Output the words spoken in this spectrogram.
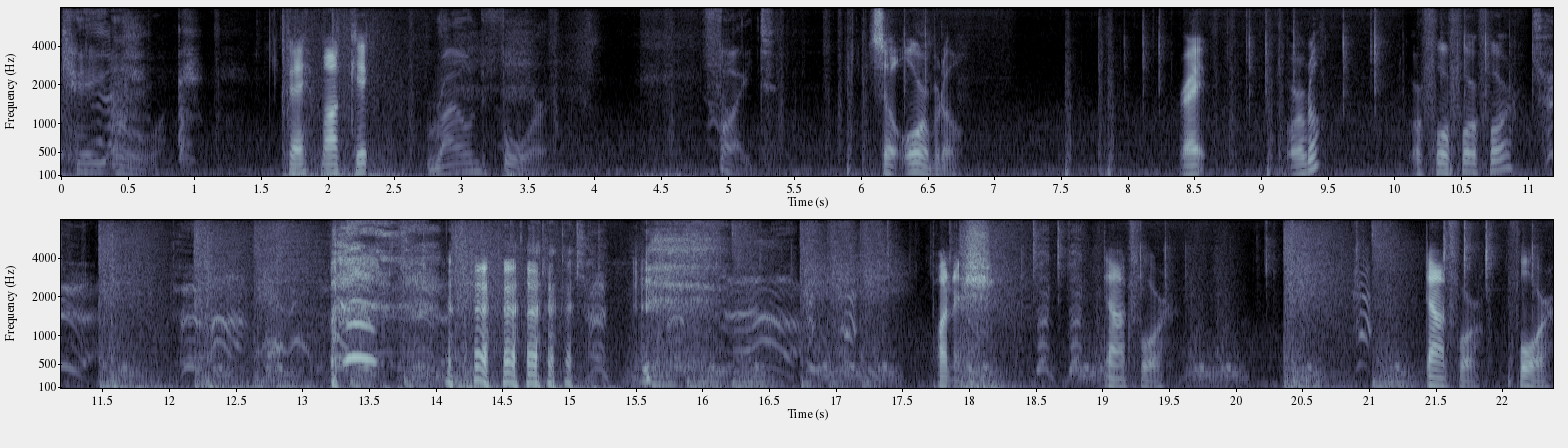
KO. Okay, mock kick. Round four. Fight. So orbital. Right? Orbital? Or 444? Punish. Down four. Down four. Four.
